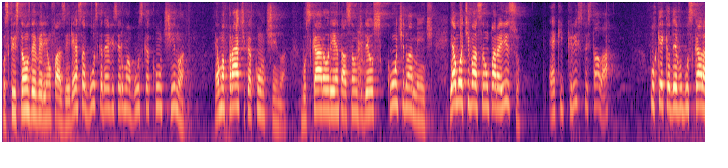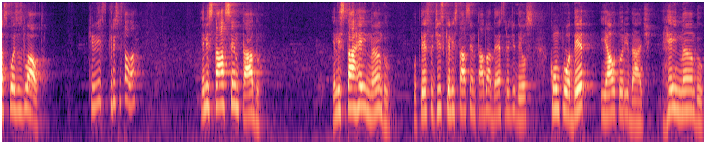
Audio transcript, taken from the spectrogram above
os cristãos deveriam fazer. E essa busca deve ser uma busca contínua. É uma prática contínua. Buscar a orientação de Deus continuamente. E a motivação para isso é que Cristo está lá. Por que, que eu devo buscar as coisas do alto? Cristo, Cristo está lá. Ele está assentado. Ele está reinando. O texto diz que ele está assentado à destra de Deus, com poder e autoridade, reinando.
